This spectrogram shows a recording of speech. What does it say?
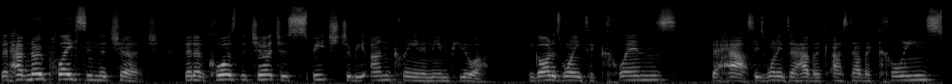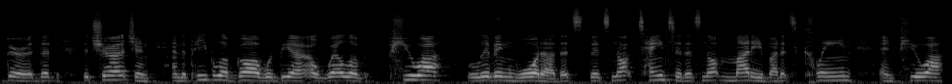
that have no place in the church, that have caused the church's speech to be unclean and impure. And God is wanting to cleanse the house. He's wanting to have a, us to have a clean spirit, that the church and, and the people of God would be a, a well of pure living water that's, that's not tainted, it's not muddy, but it's clean and pure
